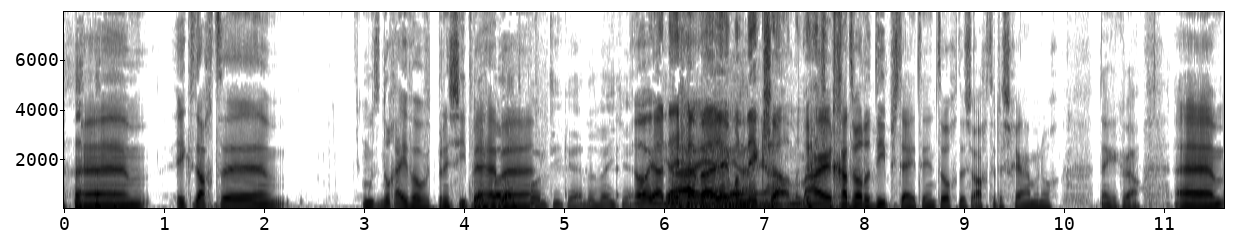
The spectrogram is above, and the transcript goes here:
Ehm, ik dacht, eh, we moeten het nog even over het principe het hebben. politiek, hè? dat weet je. Oh ja, daar Ja, hebben wij ja, helemaal ja, niks ja. aan. Maar er gaat wel de deep state in, toch? Dus achter de schermen nog, denk ik wel. Ehm,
